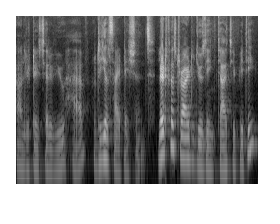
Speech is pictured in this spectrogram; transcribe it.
uh, literature review have real citations. Let's first try it using ChatGPT.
